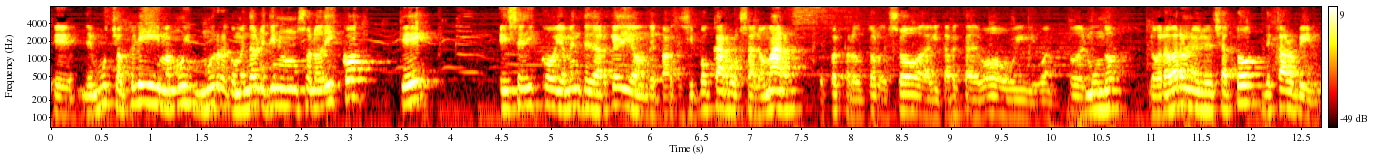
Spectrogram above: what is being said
eh, de mucho clima, muy, muy recomendable, tienen un solo disco, que ese disco obviamente de Arcadia, donde participó Carlos Salomar, después productor de Soda, guitarrista de Bowie, y bueno, todo el mundo, lo grabaron en el Chateau de Harville.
